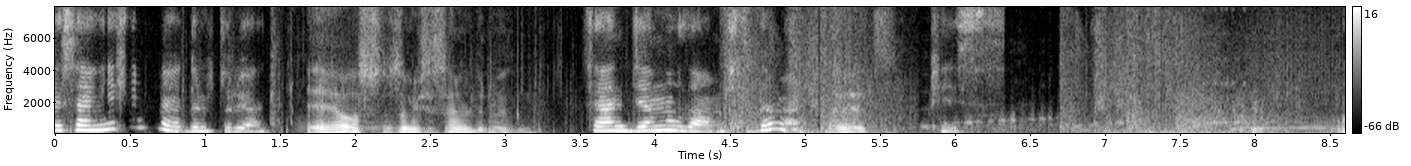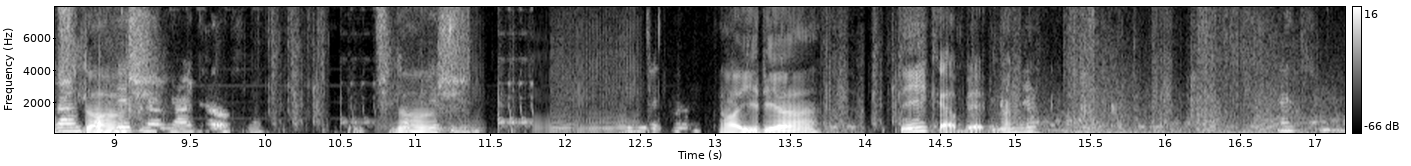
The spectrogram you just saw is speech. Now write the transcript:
Ya sen niye kendini öldürüp duruyorsun? Ee olsun sonuçta sen öldürmedin. Sen canın azalmıştı değil mi? Evet. Pis. O Ben silahı kabul ver. etmiyorum arkadaşlar. O silahı Kabul ver. etmiyorum. Kabul etmiyorum. Hayır ya. Neyi kabul etmem ya? Etmiyorum.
